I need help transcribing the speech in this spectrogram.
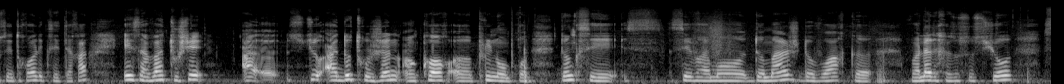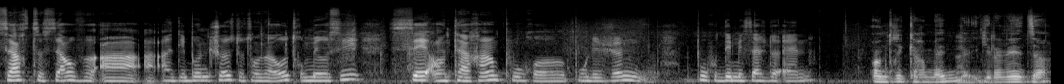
c'est drôle, etc. Et ça va toucher à, euh, à d'autres jeunes encore euh, plus nombreux. Donc c'est vraiment dommage de voir que voilà, les réseaux sociaux, certes, servent à, à- à des bonnes choses de temps à autre, mais aussi c'est un terrain pour, pour les jeunes, pour des messages de haine. André Carmen Giraneza,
